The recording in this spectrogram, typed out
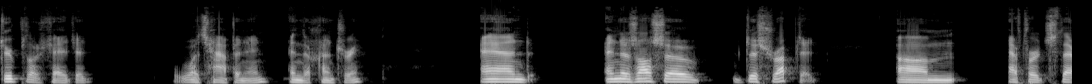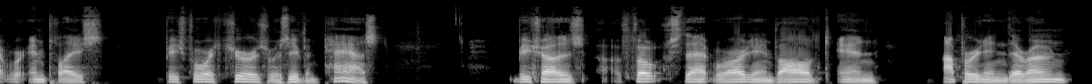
duplicated what's happening in the country and and has also disrupted um, efforts that were in place before cures was even passed because uh, folks that were already involved in operating their own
